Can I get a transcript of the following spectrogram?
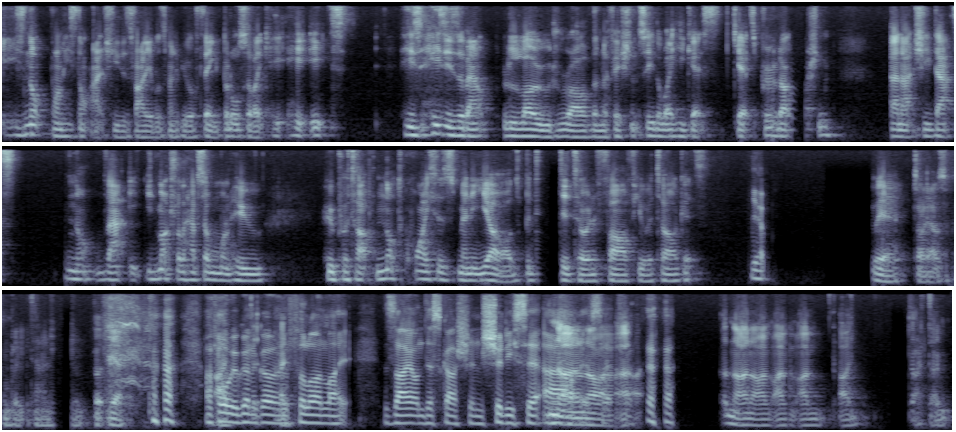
he's not one. He's not actually as valuable as many people think, but also like he, he it's his his is about load rather than efficiency. The way he gets gets production, and actually that's not that. You'd much rather have someone who who put up not quite as many yards, but did so in far fewer targets. Yep. Yeah, sorry, that was a complete tangent, but yeah. I thought I- we were going to go on I- a full-on like Zion discussion. Should he sit out? no, no, etc. no, no, I'm, I'm, I'm, I, I don't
